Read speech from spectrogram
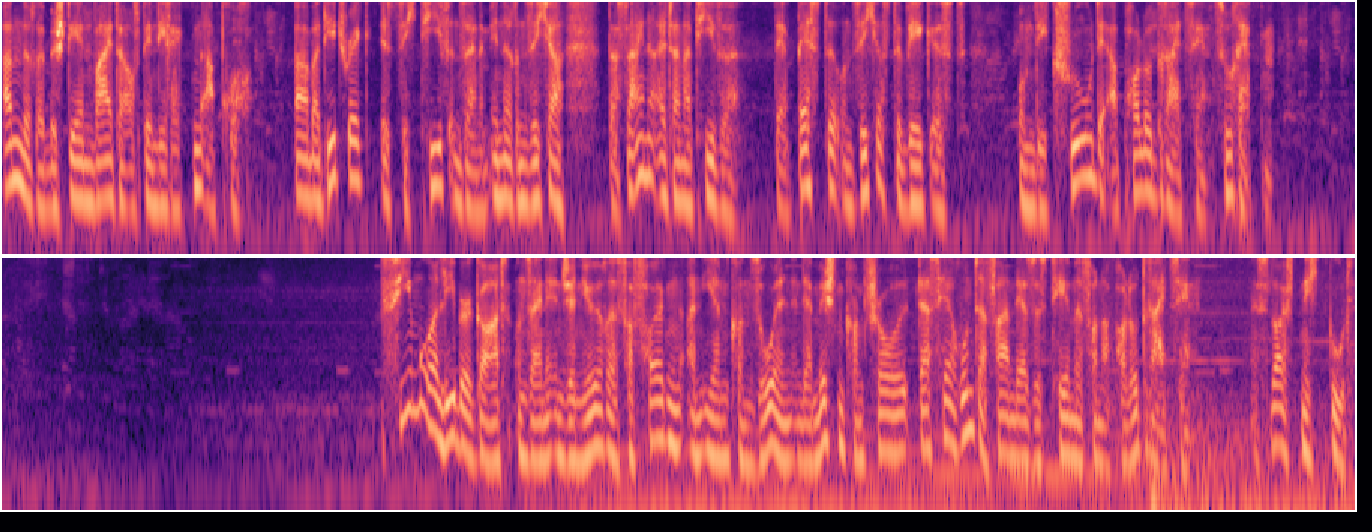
Andere bestehen weiter auf den direkten Abbruch. Aber Dietrich ist sich tief in seinem Inneren sicher, dass seine Alternative der beste und sicherste Weg ist, um die Crew der Apollo 13 zu retten. Seymour Liebergott und seine Ingenieure verfolgen an ihren Konsolen in der Mission Control das Herunterfahren der Systeme von Apollo 13. Es läuft nicht gut.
